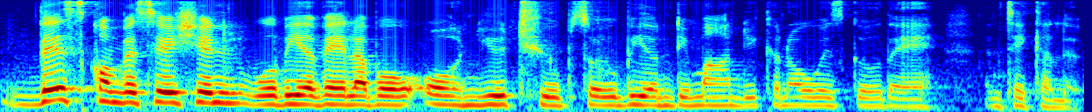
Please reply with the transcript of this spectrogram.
this conversation will be available on YouTube, so it'll be on demand. You can always go there and take a look.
